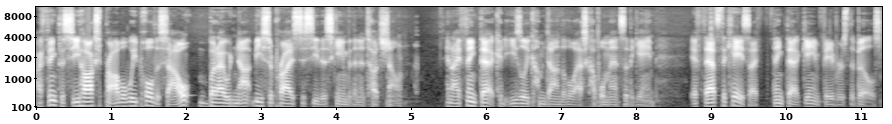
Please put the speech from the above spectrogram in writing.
I think the Seahawks probably pull this out, but I would not be surprised to see this game within a touchdown. And I think that could easily come down to the last couple minutes of the game. If that's the case, I think that game favors the Bills.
